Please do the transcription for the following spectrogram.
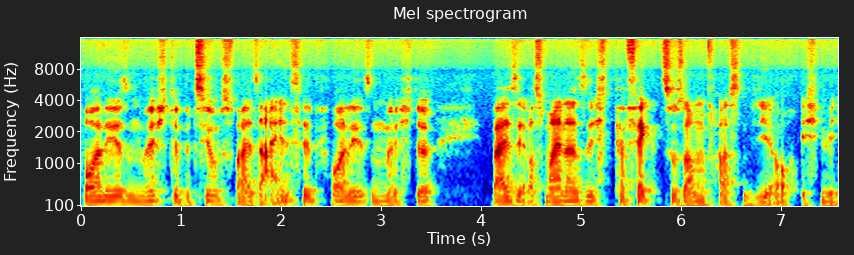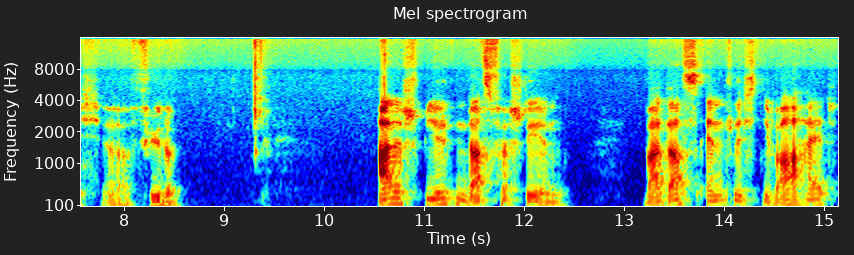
vorlesen möchte, beziehungsweise einzeln vorlesen möchte, weil sie aus meiner Sicht perfekt zusammenfassen, wie auch ich mich äh, fühle. Alle spielten das Verstehen. War das endlich die Wahrheit?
